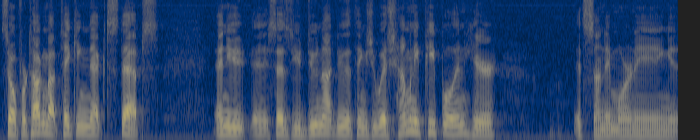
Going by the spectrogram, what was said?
So, if we're talking about taking next steps, and, you, and it says you do not do the things you wish, how many people in here? It's Sunday morning,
